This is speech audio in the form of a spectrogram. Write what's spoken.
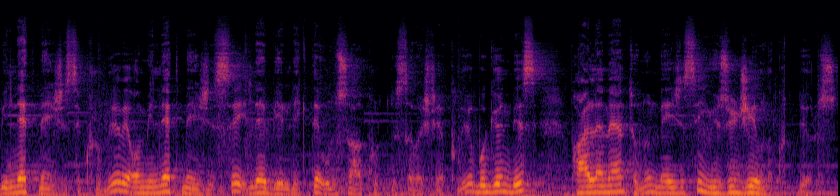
Millet Meclisi kuruluyor ve o Millet Meclisi ile birlikte Ulusal Kurtuluş Savaşı yapılıyor. Bugün biz parlamentonun meclisin 100. yılını kutluyoruz.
